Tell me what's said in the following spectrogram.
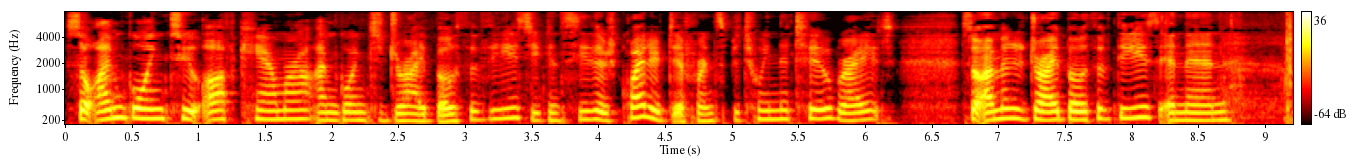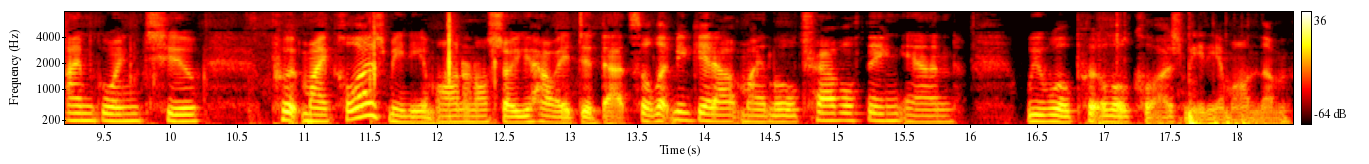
So I'm going to, off camera, I'm going to dry both of these. You can see there's quite a difference between the two, right? So I'm going to dry both of these and then I'm going to put my collage medium on and I'll show you how I did that. So let me get out my little travel thing and we will put a little collage medium on them.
